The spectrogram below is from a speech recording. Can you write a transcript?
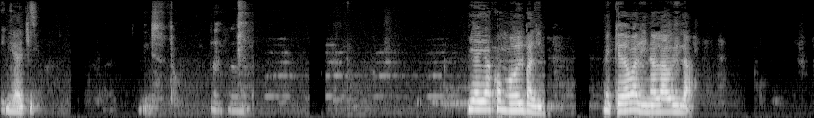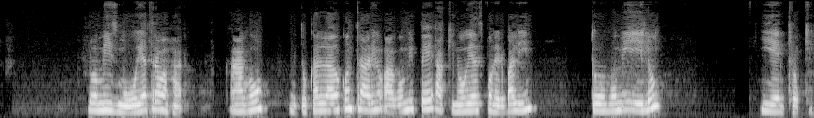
y allí. Listo. Y ahí acomodo el balín. Me queda balín al lado y lado. Lo mismo, voy a trabajar. Hago, me toca al lado contrario, hago mi P, aquí no voy a poner balín. Tomo mi hilo y entro aquí.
